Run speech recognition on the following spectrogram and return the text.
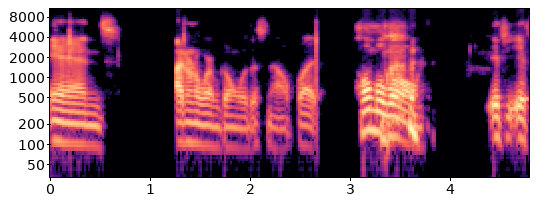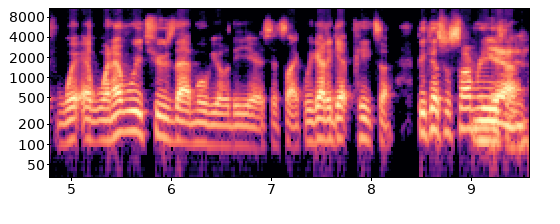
and I don't know where I'm going with this now, but Home Alone if if we, whenever we choose that movie over the years, it's like we got to get pizza because for some reason yeah.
